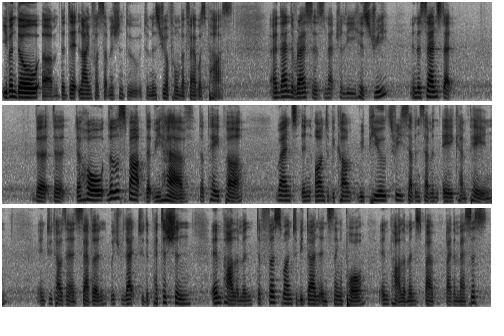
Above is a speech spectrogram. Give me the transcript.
even though um, the deadline for submission to, to Ministry of Home Affairs was passed. And then the rest is naturally history in the sense that the, the, the whole little spark that we have, the paper, went in, on to become Repeal 377A campaign in 2007, which led to the petition in Parliament, the first one to be done in Singapore in Parliament by, by the masses.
